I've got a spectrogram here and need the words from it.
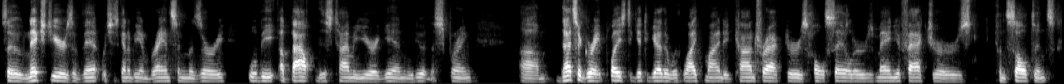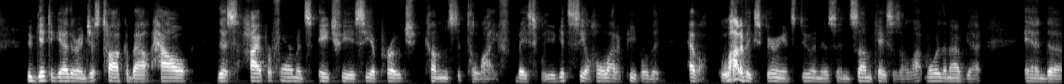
So next year's event, which is going to be in Branson, Missouri, will be about this time of year again. We do it in the spring. Um, that's a great place to get together with like-minded contractors, wholesalers, manufacturers, consultants who get together and just talk about how this high performance HVAC approach comes to life. Basically, you get to see a whole lot of people that have a lot of experience doing this. In some cases, a lot more than I've got. And uh,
